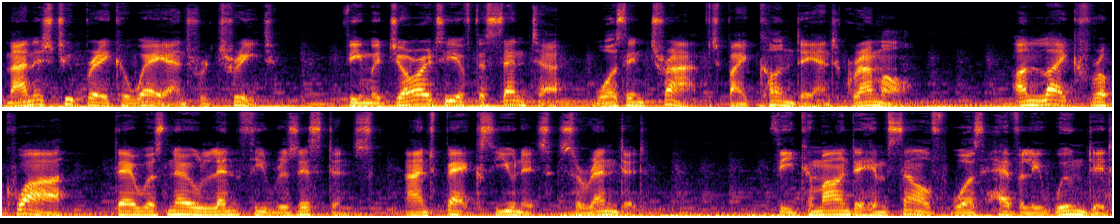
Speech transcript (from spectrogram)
managed to break away and retreat, the majority of the center was entrapped by Condé and Gramont. Unlike Rocroi, there was no lengthy resistance and Beck's units surrendered. The commander himself was heavily wounded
